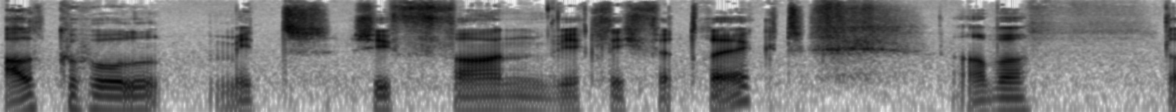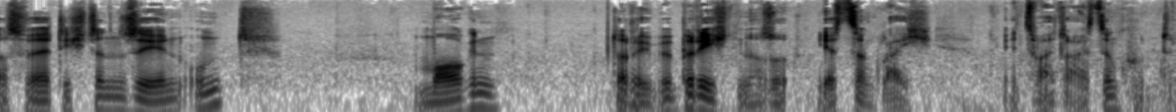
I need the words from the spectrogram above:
Alkohol mit Schifffahren wirklich verträgt. Aber das werde ich dann sehen und morgen darüber berichten. Also jetzt dann gleich in zwei, drei Sekunden.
